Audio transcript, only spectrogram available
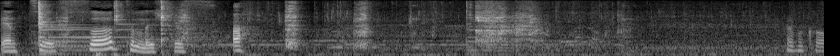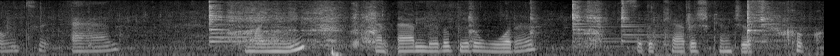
and tastes so delicious. Ah. I'm going to add my meat and add a little bit of water so the cabbage can just cook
